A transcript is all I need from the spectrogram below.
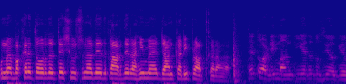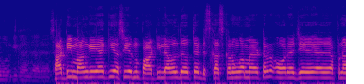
ਹੁਣ ਮੈਂ ਵੱਖਰੇ ਤੌਰ ਦੇ ਉੱਤੇ ਸੂਚਨਾ ਦੇ ਅਧਿਕਾਰ ਦੇ ਰਾਹੀਂ ਮੈਂ ਜਾਣਕਾਰੀ ਪ੍ਰਾਪਤ ਕਰਾਂਗਾ। ਤੇ ਤੁਹਾਡੀ ਮੰਗ ਕੀ ਹੈ ਤੇ ਤੁਸੀਂ ਅੱਗੇ ਹੋਰ ਕੀ ਕਰਨ ਜਾ ਰਹੇ ਹੋ? ਸਾਡੀ ਮੰਗ ਇਹ ਹੈ ਕਿ ਅਸੀਂ ਇਹਨੂੰ ਪਾਰਟੀ ਲੈਵਲ ਦੇ ਉੱਤੇ ਡਿਸਕਸ ਕਰੂੰਗਾ ਮੈਟਰ ਔਰ ਜੇ ਆਪਣਾ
